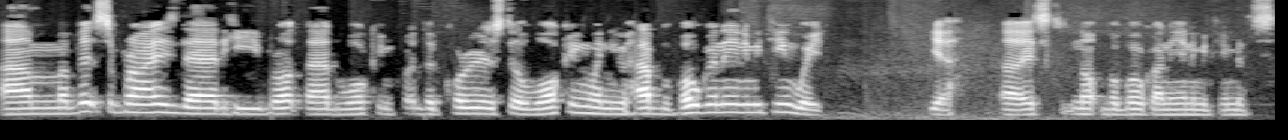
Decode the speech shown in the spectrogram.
I'm a bit surprised that he brought that walking. The courier is still walking when you have BoBoKa on the enemy team. Wait, yeah, uh, it's not BoBoKa on the enemy team. It's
